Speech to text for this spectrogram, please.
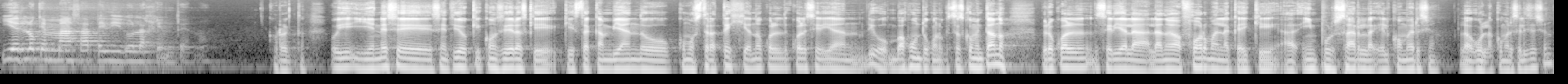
y es lo que más ha pedido la gente, ¿no? Correcto. Oye, y en ese sentido, ¿qué consideras que, está cambiando como estrategia? ¿no? ¿Cuáles cuál serían, digo, va junto con lo que estás comentando, pero cuál sería la, nueva forma en la que hay que impulsar el comercio o la comercialización?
